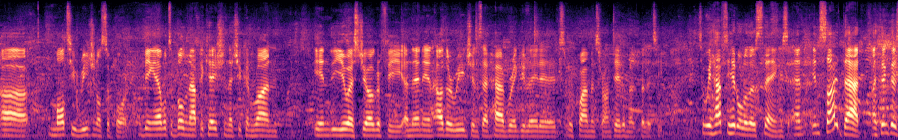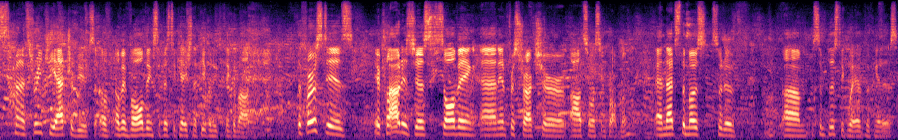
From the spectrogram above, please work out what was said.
uh, multi-regional support, being able to build an application that you can run in the US geography and then in other regions that have regulated requirements around data mobility. So we have to hit all of those things, and inside that, I think there's kind of three key attributes of, of evolving sophistication that people need to think about. The first is, your cloud is just solving an infrastructure outsourcing problem, and that's the most sort of um, simplistic way of looking at this.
